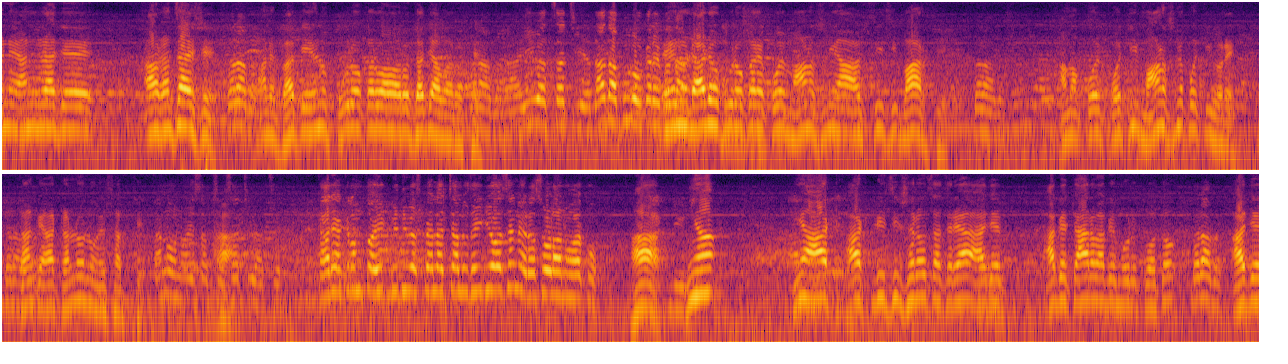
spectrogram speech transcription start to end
એને અંદાજે આ રચાય છે. બરાબર. અને બાકી એનું પૂરો કરવા વાળો ધજાવાળો છે. ઈ વાત સાચી છે. દાદા પૂરો કરે એનો દાડો પૂરો કરે કોઈ માણસની આ અસ્થિથી બહાર છે. બરાબર. આમાં કોઈ પહોંચી માણસને પહોંચી વરે કારણ કે આ ટનોનો હિસાબ છે. ટનોનો હિસાબ છે સાચી વાત છે. કાર્યક્રમ તો એક બે દિવસ પહેલા ચાલુ થઈ ગયો હશે ને રસોડાનો આખો. હા. અહીંયા અહીંયા આઠ આઠ દિવસથી સરવતા રહ્યા. આજે આગે ચાર વાગે મુહૂર્ત હતો. બરાબર. આજે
